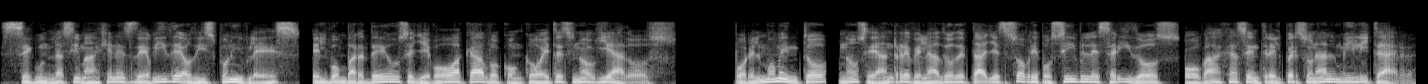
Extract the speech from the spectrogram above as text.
Según las imágenes de video disponibles, el bombardeo se llevó a cabo con cohetes no guiados. Por el momento, no se han revelado detalles sobre posibles heridos o bajas entre el personal militar.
